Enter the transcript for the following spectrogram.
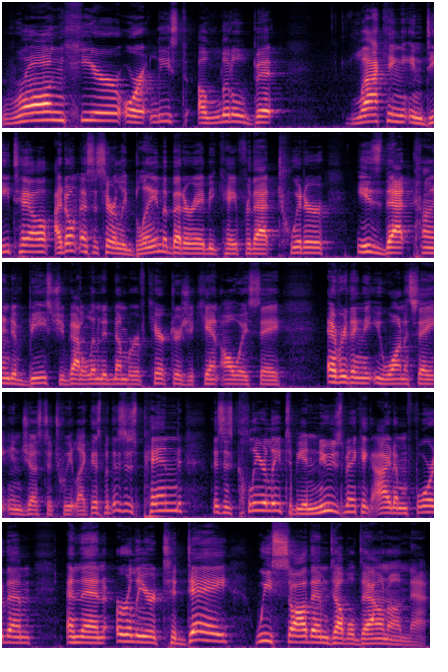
wrong here, or at least a little bit lacking in detail. I don't necessarily blame a better ABK for that. Twitter is that kind of beast. You've got a limited number of characters. You can't always say everything that you want to say in just a tweet like this. But this is pinned. This is clearly to be a news making item for them. And then earlier today, we saw them double down on that.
